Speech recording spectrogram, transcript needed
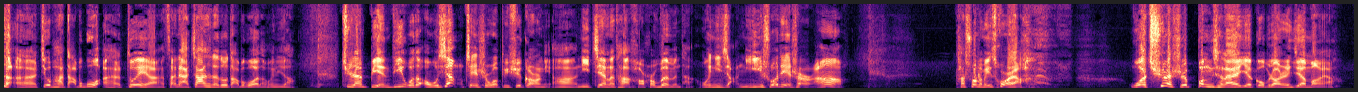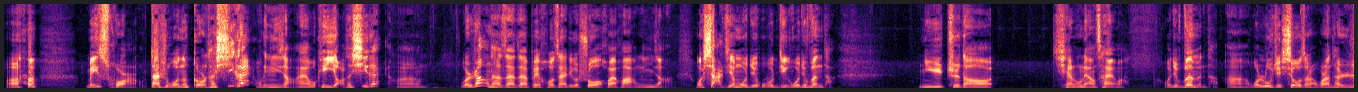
他，啊，就怕打不过。哎，对呀，咱俩加起来都打不过的。我跟你讲，居然贬低我的偶像，这事我必须告诉你啊！你见了他，好好问问他。我跟你讲，你一说这事儿啊，他说的没错呀，我确实蹦起来也够不着人肩膀呀，啊，没错，但是我能够着他膝盖。我跟你讲，哎，我可以咬他膝盖，嗯。我让他在在背后在这个说我坏话，我跟你讲，我下节目我就我就我就问他，你知道乾隆凉菜吗？我就问问他啊，我撸起袖子了，我让他认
